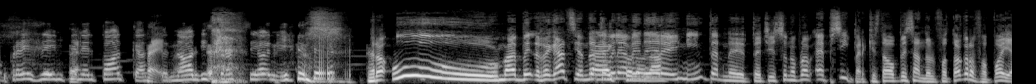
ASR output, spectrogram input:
Siamo presenti Beh, nel podcast, beh, no ma- distrazioni. Però, uh, ma be- ragazzi, andatevele a Eccolo là. vedere in internet. Ci sono proprio. Eh sì, perché stavo pensando, il fotografo poi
